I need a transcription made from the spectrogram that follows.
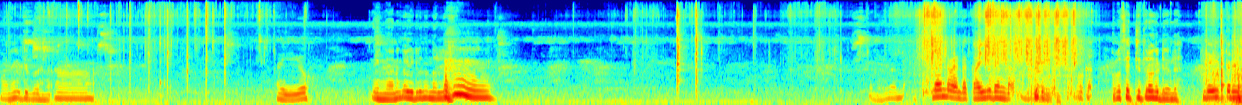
പണി. അയ്യോ. എങ്ങാനും കൈയിട്ട് നല്ല ഉം. വേണ്ട വേണ്ട കൈയിടണ്ട. ഓക്കെ അപ്പോൾ സെറ്റ് ഇത്ര കിട്ടിയിട്ടുണ്ട്. ഇത്രയും.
